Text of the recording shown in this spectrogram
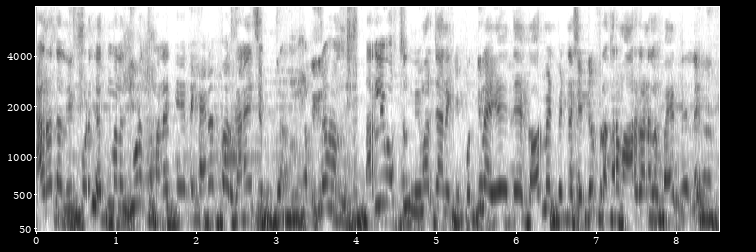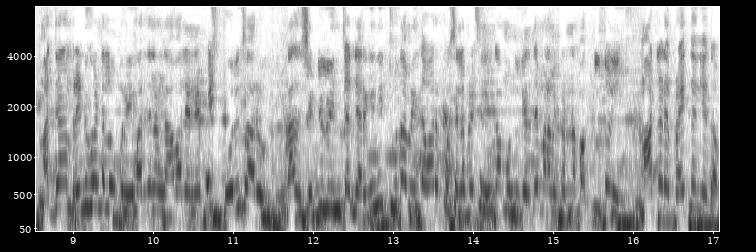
జాగ్రత్తలు తీసుకోవడం జరుగుతుంది. మనం చూడొచ్చు మనకి అయితే ఖైరతాబాద్ గణేష్ విగ్రహం. తరలి వస్తుంది నిమజ్జనానికి పొద్దున ఏదైతే గవర్నమెంట్ పెట్టిన షెడ్యూల్ ప్రకారం ఆరు గంటలకు బయలుదేరి మధ్యాహ్నం రెండు గంటల లోపు నిమజ్జనం కావాలి అని చెప్పేసి పోలీసు వారు కాదు షెడ్యూల్ ఇచ్చడం జరిగింది. చూద్దాం ఇంతవరకు సెలబ్రేషన్ ఇంకా ముందుకెళ్తే మనం ఇక్కడ ఉన్న భక్తులతో మాట్లాడే ప్రయత్నం చేద్దాం.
